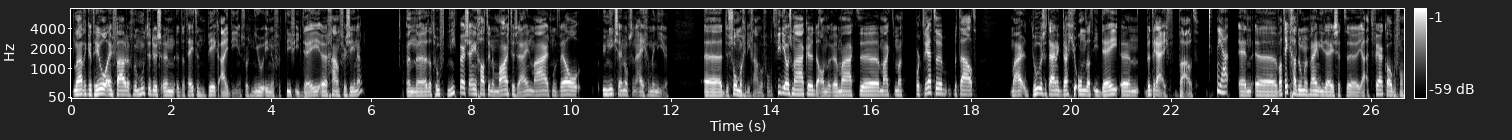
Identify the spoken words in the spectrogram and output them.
laat ik het heel eenvoudig. We moeten dus een, dat heet een big ID, een soort nieuw innovatief idee eh, gaan verzinnen. En, eh, dat hoeft niet per se een gat in de markt te zijn, maar het moet wel uniek zijn op zijn eigen manier. Uh, dus sommigen die gaan bijvoorbeeld video's maken, de andere maakt, maakt, maakt portretten betaald. Maar het doel is uiteindelijk dat je om dat idee een bedrijf bouwt. Ja. En wat ik ga doen met mijn idee is het, ja, het verkopen van,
